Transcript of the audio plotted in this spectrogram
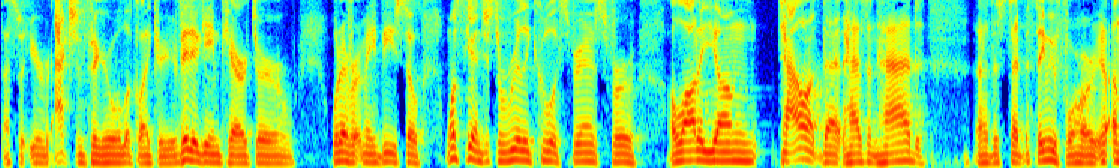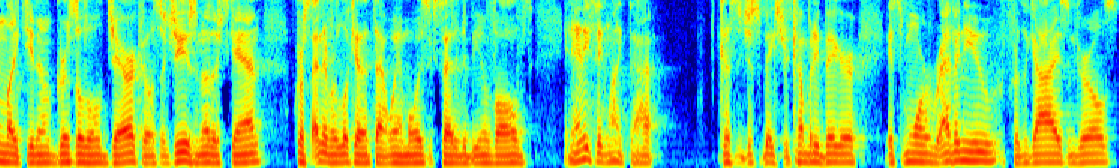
that's what your action figure will look like or your video game character or whatever it may be. So once again just a really cool experience for a lot of young talent that hasn't had uh, this type of thing before unlike you know grizzled old jericho. It's like geez another scan. Of course i never look at it that way. I'm always excited to be involved in anything like that because it just makes your company bigger. It's more revenue for the guys and girls.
